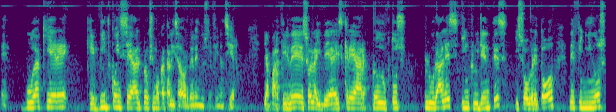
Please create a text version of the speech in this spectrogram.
eh, Buda quiere que Bitcoin sea el próximo catalizador de la industria financiera. Y a partir de eso la idea es crear productos plurales, incluyentes y sobre todo definidos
